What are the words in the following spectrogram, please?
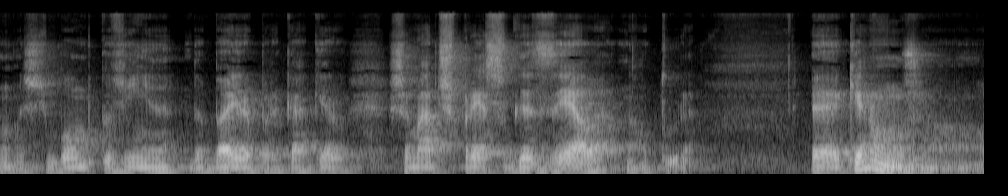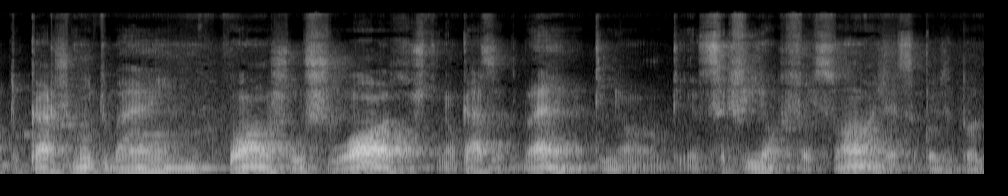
um chimbombo que vinha da beira para cá, que era chamado Expresso Gazela, na altura. Uh, que eram uns autocarros muito bem, bons, luxuosos, tinham casa de banho, tinham, serviam refeições, essa coisa toda.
